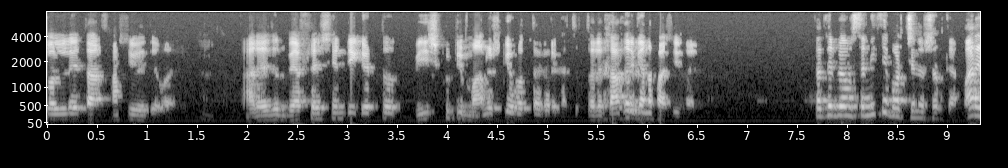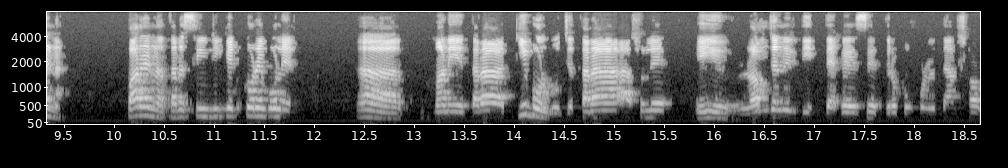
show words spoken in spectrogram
করলে তার ফাঁসি হইতে পারে। আর একজন ব্যবসায়ী সিন্ডিকেট তো বিশ কোটি মানুষকে হত্যা করে খাচ্ছে, তাহলে তাদের কেন ফাঁসি হয় না? তাদের ব্যবস্থা নিতে পারছে না সরকার, পারে না পারে না, তারা সিন্ডিকেট করে বলে মানে তারা কি বলব যে তারা আসলে এই রমজানের দিন দেখা গেছে দ্রব্যমূল্যের দাম সব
